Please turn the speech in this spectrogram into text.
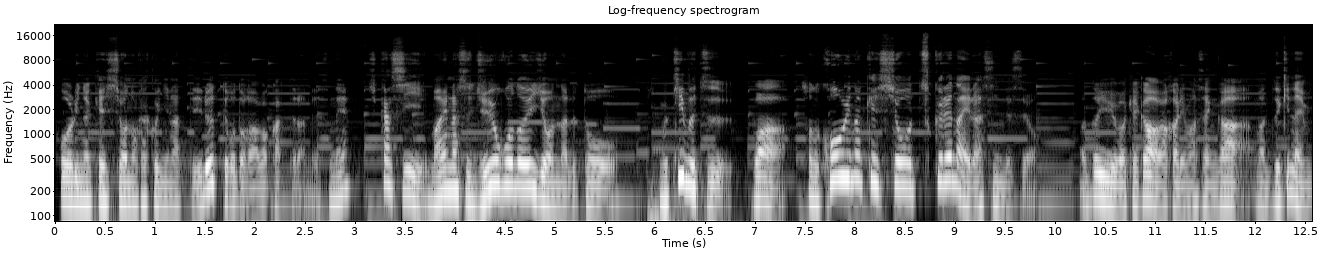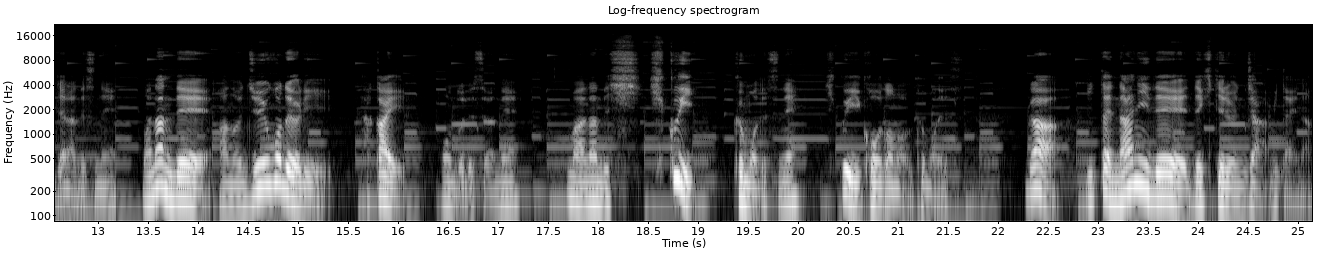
氷の結晶の核になっているってことが分かってたんですね。しかし、マイナス15度以上になると、無機物はその氷の結晶を作れないらしいんですよ。まあ、どういうわけかは分かりませんが、まあ、できないみたいなんですね。まあ、なんで、あの、15度より高い温度ですよね。まあ、なんで、低い雲ですね。低い高度の雲です。が、一体何でできてるんじゃ、みたいな。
